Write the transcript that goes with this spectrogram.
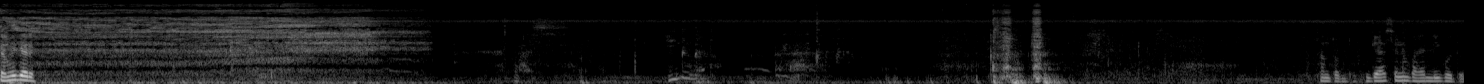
कमी कर. गॅस आहे ना बाहेर लीक होतो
